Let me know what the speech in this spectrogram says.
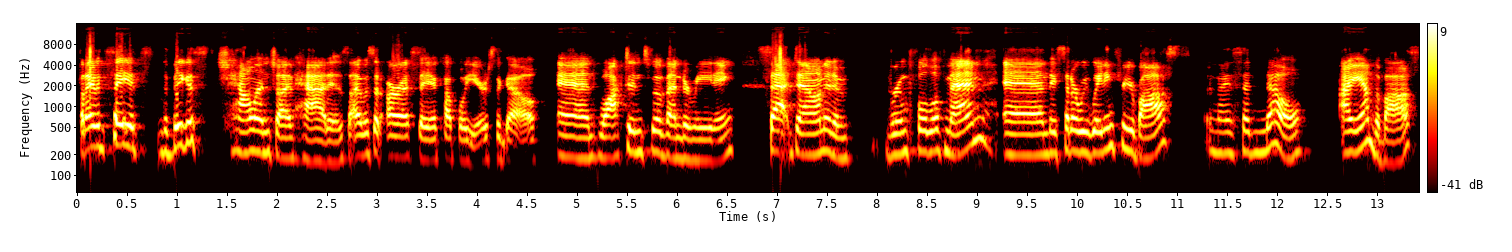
But I would say it's the biggest challenge I've had is I was at RSA a couple years ago and walked into a vendor meeting, sat down in a room full of men, and they said, Are we waiting for your boss? And I said, No, I am the boss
